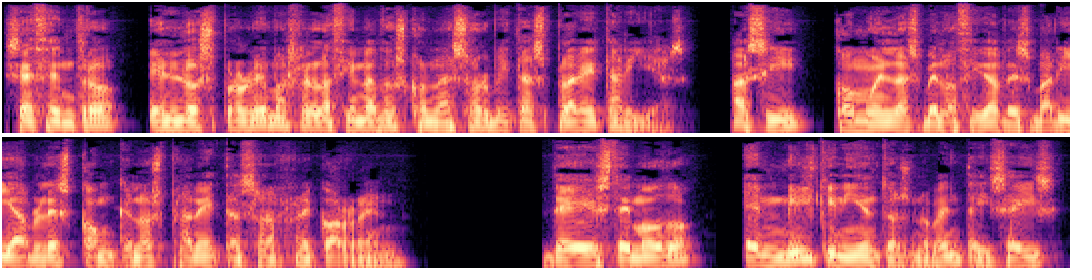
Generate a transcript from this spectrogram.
se centró en los problemas relacionados con las órbitas planetarias, así como en las velocidades variables con que los planetas las recorren. De este modo, en 1596,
